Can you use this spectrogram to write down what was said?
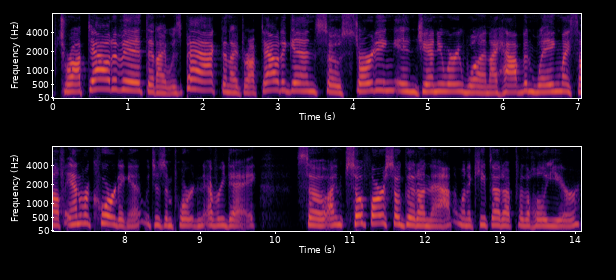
dropped out of it. Then I was back. Then I dropped out again. So, starting in January 1, I have been weighing myself and recording it, which is important every day. So, I'm so far so good on that. I want to keep that up for the whole year.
